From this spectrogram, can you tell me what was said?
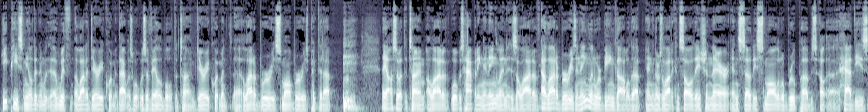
he piecemealed it with, uh, with a lot of dairy equipment. That was what was available at the time. Dairy equipment. Uh, a lot of breweries, small breweries, picked it up. they also at the time a lot of what was happening in England is a lot of a lot of breweries in England were being gobbled up, and there was a lot of consolidation there, and so these small little brew pubs uh, had these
